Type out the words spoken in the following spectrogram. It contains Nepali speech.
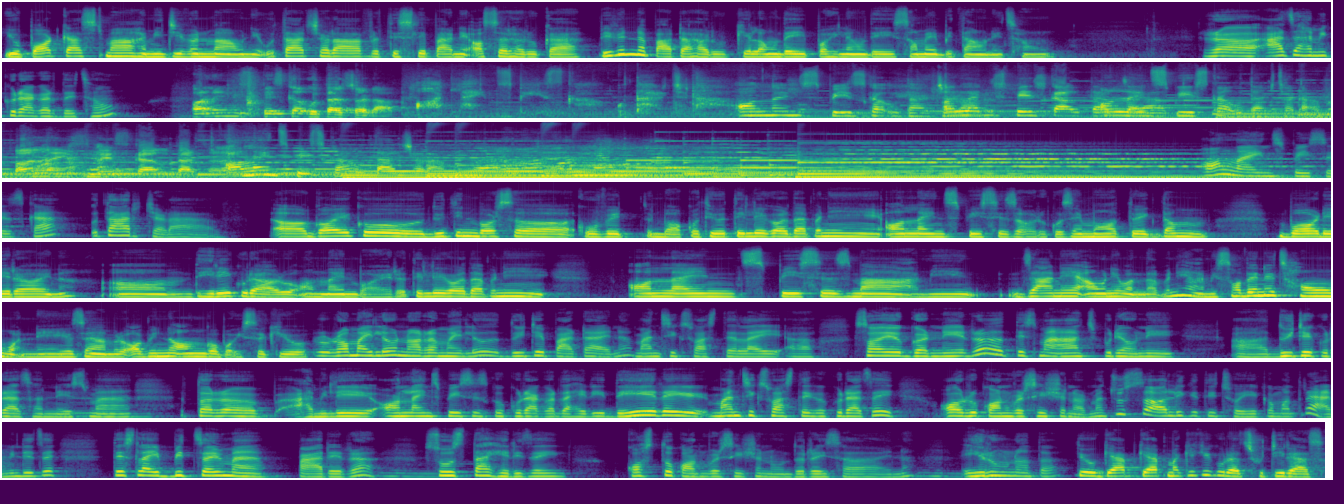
यो पडकास्टमा हामी जीवनमा आउने उतार चढाव र त्यसले पार्ने असरहरूका विभिन्न पाटाहरू केलाउँदै पहिल्याउँदै समय बिताउनेछौँ र आज हामी कुरा गर्दैछौँ। अनलाइन स्पेसका उतार चढाव अनलाइन स्पेसका उतार अनलाइन स्पेसका उतार अनलाइन स्पेसका उतार चढाव अनलाइन स्पेसका उतार चढाव अनलाइन स्पेसका उतार चढाव अनलाइन स्पेसेसका उतार चढाव। गएको दुई तिन वर्ष कोभिड भएको थियो त्यसले गर्दा पनि अनलाइन स्पेसेसहरूको चाहिँ महत्त्व एकदम बढेर होइन धेरै कुराहरू अनलाइन भएर त्यसले गर्दा पनि अनलाइन स्पेसेसमा हामी जाने आउने भन्दा पनि हामी सधैँ नै छौँ भन्ने यो चाहिँ हाम्रो अभिन्न अङ्ग भइसक्यो। रमाइलो नरमाइलो दुइटै पाटा होइन मानसिक स्वास्थ्यलाई सहयोग गर्ने र त्यसमा आँच पुर्याउने दुइटै कुरा छन् यसमा। तर हामीले अनलाइन स्पेसेसको कुरा गर्दाखेरि धेरै मानसिक स्वास्थ्यको कुरा चाहिँ अरू कन्भर्सेसनहरूमा चुस्स अलिकति छोएको मात्रै हामीले चाहिँ त्यसलाई बिचैमा पारेर सोच्दाखेरि चाहिँ कस्तो कन्भर्सेसन हुँदो रहेछ होइन? हेरौँ न त। त्यो ग्याप ग्यापमा के के कुरा छुटिरहेछ?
